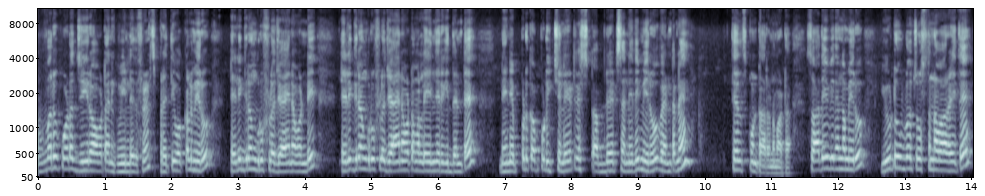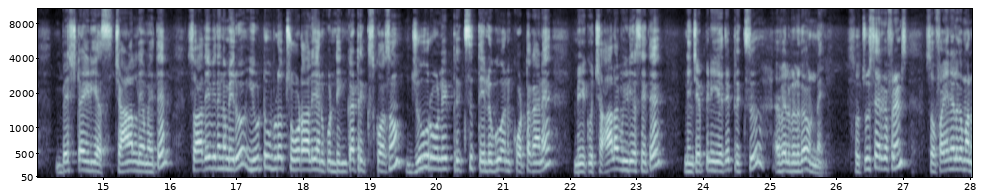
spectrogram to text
ఎవ్వరు కూడా జీరో అవ్వడానికి వీల్లేదు ఫ్రెండ్స్. ప్రతి ఒక్కరు మీరు టెలిగ్రామ్ గ్రూప్లో జాయిన్ అవ్వండి. టెలిగ్రామ్ గ్రూప్లో జాయిన్ అవ్వడం వల్ల ఏం జరిగిద్దంటే నేను ఎప్పటికప్పుడు ఇచ్చే లేటెస్ట్ అప్డేట్స్ అనేది మీరు వెంటనే తెలుసుకుంటారనమాట సో అదేవిధంగా మీరు యూట్యూబ్లో చూస్తున్న వారైతే బెస్ట్ ఐడియాస్ ఛానల్ నేమ్ అయితే. సో అదేవిధంగా మీరు యూట్యూబ్లో చూడాలి అనుకుంటే ఇంకా ట్రిక్స్ కోసం జూ రోలే ట్రిక్స్ తెలుగు అని కొట్టగానే మీకు చాలా వీడియోస్ అయితే నేను చెప్పినవి అయితే ట్రిక్స్ అవైలబుల్గా ఉన్నాయి. సో చూసారుగా ఫ్రెండ్స్? సో ఫైనల్గా మన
